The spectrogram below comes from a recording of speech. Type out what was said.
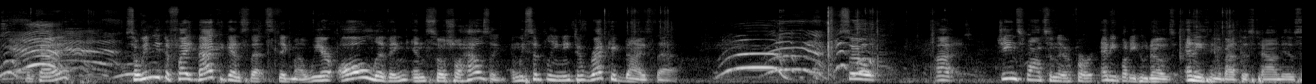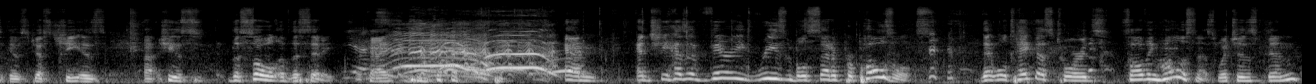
Okay? So we need to fight back against that stigma. We are all living in social housing, and we simply need to recognize that. So, uh, Jean Swanson, for anybody who knows anything about this town, is is just she is uh, she is the soul of the city. Okay, and and she has a very reasonable set of proposals that will take us towards solving homelessness, which has been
